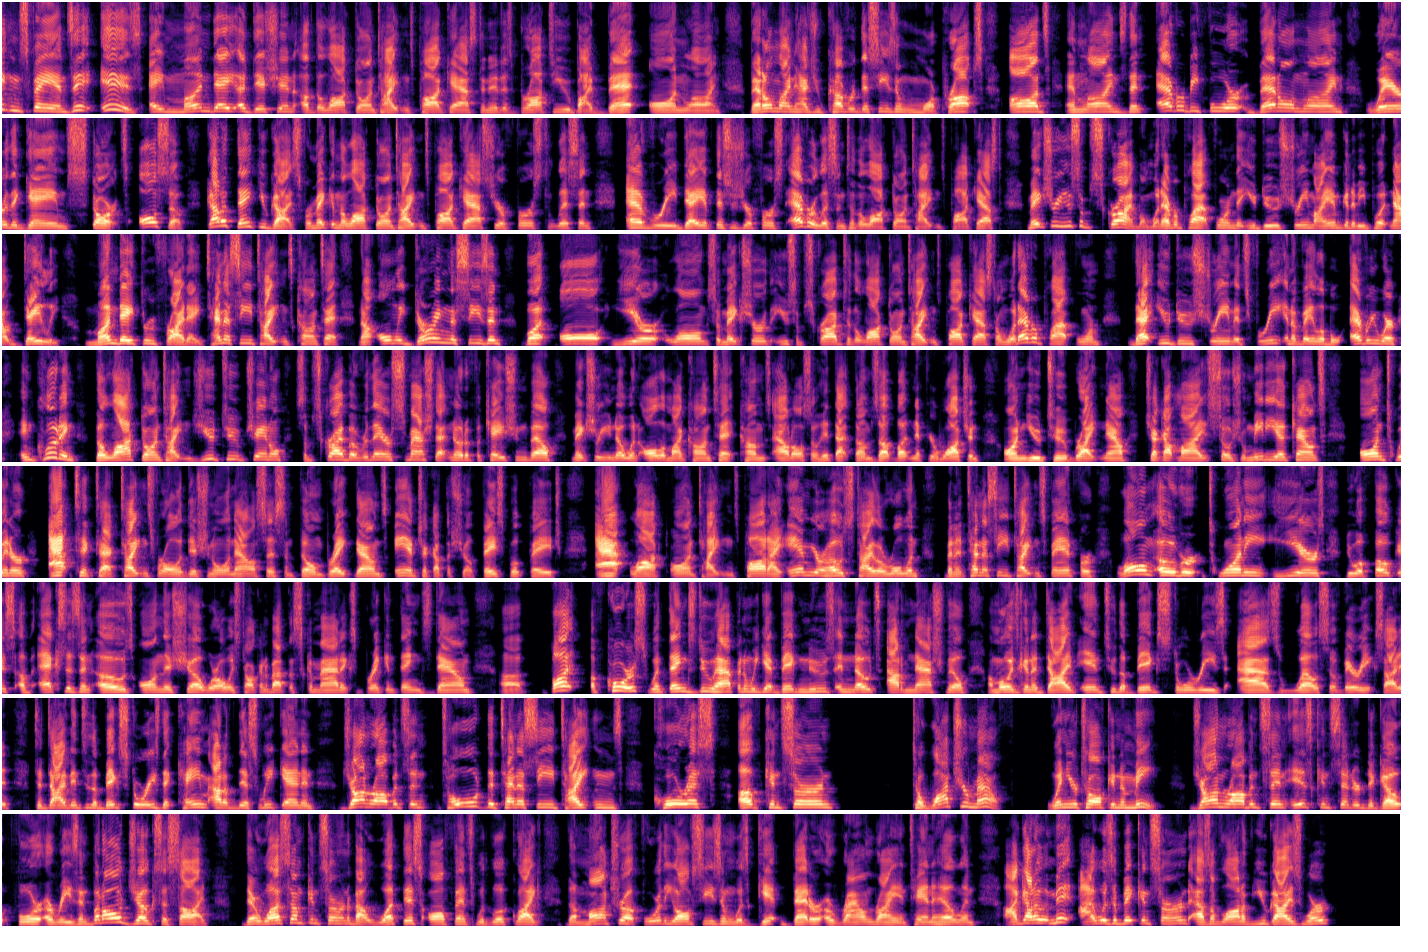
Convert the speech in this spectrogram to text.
Titans fans, it is a Monday edition of the Locked On Titans podcast, and it is brought to you by Bet Online. Bet Online has you covered this season with more props, odds, and lines than ever before. Bet Online, where the game starts. Also, got to thank you guys for making the Locked On Titans podcast your first listen every day. If this is your first ever listen to the Locked On Titans podcast, make sure you subscribe on whatever platform that you do stream. I am going to be putting out daily, Monday through Friday, Tennessee Titans content, not only during the season, but all year long. So make sure that you subscribe to the Locked On Titans podcast on whatever platform that you do stream. It's free and available everywhere, including the Locked On Titans YouTube channel. Subscribe over there, smash that notification bell. Make sure you know when all of my content comes out. Also, hit that thumbs up button if you're watching on YouTube right now. Check out my social media accounts on Twitter at Tic Tac Titans for all additional analysis and film breakdowns. And check out the show Facebook page at Locked On Titans Pod. I am your host, Tyler Rowland. Been a Tennessee Titans fan for long over 20 years. Do a focus of X's and O's on this show. We're always talking about the schematics, breaking things down, uh, but of course, when things do happen and we get big news and notes out of Nashville, I'm always going to dive into the big stories as well. So, very excited to dive into the big stories that came out of this weekend. And Jon Robinson told the Tennessee Titans chorus of concern to watch your mouth when you're talking to me. Jon Robinson is considered to go for a reason, but all jokes aside, there was some concern about what this offense would look like. The mantra for the offseason was get better around Ryan Tannehill. And I got to admit, I was a bit concerned, as a lot of you guys were,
